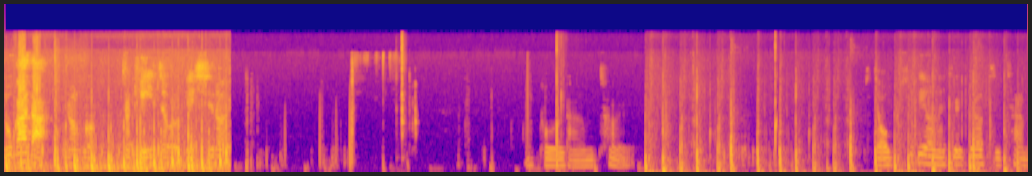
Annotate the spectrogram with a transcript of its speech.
노가다 이런 거 저 개인적으로 꽤 싫어요. 돌 다음 철. 옵시디언은 쓸데없이 참.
